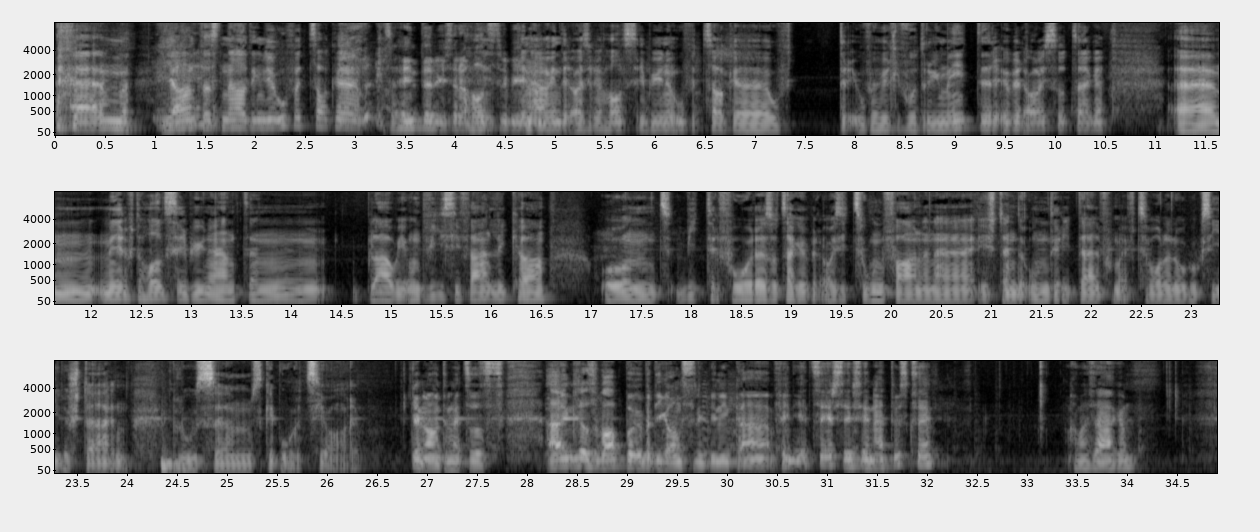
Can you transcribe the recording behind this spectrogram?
ähm, ja, und das dann halt irgendwie aufgezogen. Also hinter unserer Holztribüne. Genau, hinter unserer Holztribüne aufgezogen, auf, auf eine Höhe von drei Meter über uns sozusagen. Ähm, wir auf der Holztribüne haben blaue und weiße Fähnchen. Und weiter vorne, sozusagen über unsere Zaunfahnen, äh, ist dann der untere Teil vom FC Wolle-Logo der Stern, plus ähm, das Geburtsjahr. Genau, und dann hat es eigentlich ein Wappen über die ganze Tribüne gegeben. Finde ich jetzt sehr, sehr, sehr nett ausgesehen. Kann man sagen.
